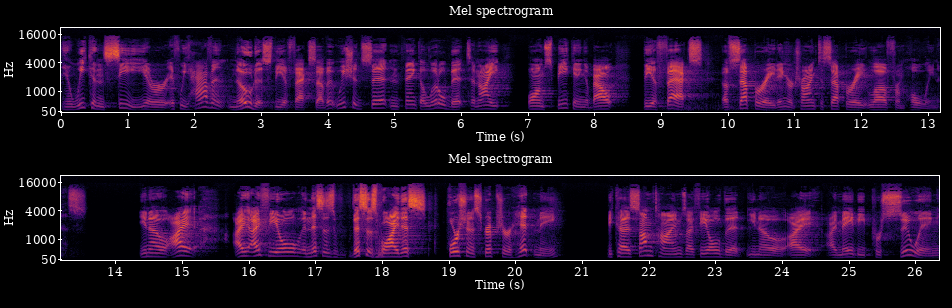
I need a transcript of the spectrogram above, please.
you know, we can see, or if we haven't noticed the effects of it, we should sit and think a little bit tonight while I'm speaking about the effects of separating or trying to separate love from holiness. You know, I, I, I feel, and this is, this is why this portion of Scripture hit me, because sometimes I feel that, you know, I, I may be pursuing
